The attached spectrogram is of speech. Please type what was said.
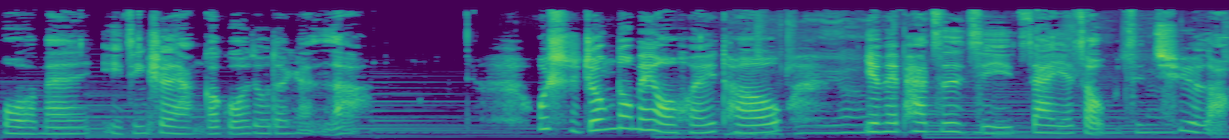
我们已经是两个国度的人了。我始终都没有回头，因为怕自己再也走不进去了。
